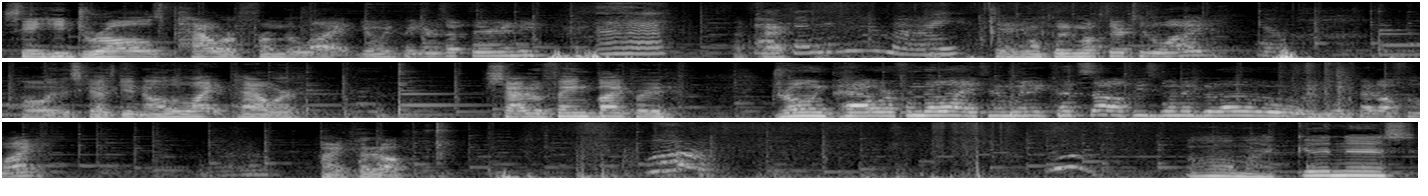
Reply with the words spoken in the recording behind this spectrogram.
See, he draws power from the light. You want me to put yours up there, Indy? Uh-huh. Okay. Yeah, you want to put him up there to the light? No. Oh, this guy's getting all the light power. Shadow Fang Viper drawing power from the light, and when it cuts off, he's gonna glow. You want to cut off the light? All right, cut it off. Oh my goodness.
